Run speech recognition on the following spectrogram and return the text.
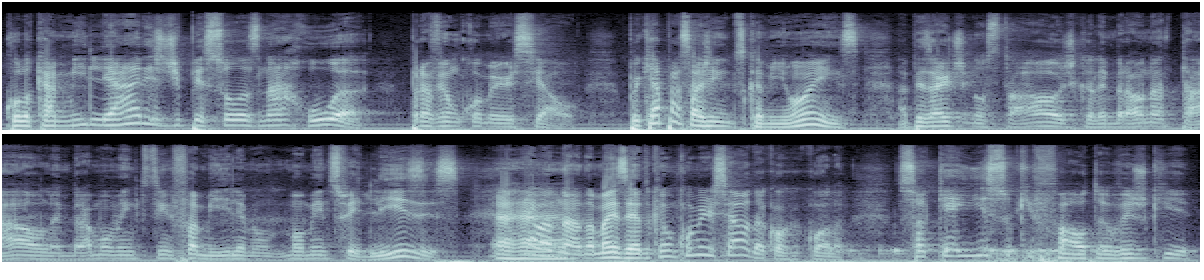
colocar milhares de pessoas na rua para ver um comercial? Porque a passagem dos caminhões, apesar de nostálgica, lembrar o Natal, lembrar momentos em família, momentos felizes, uhum. ela nada mais é do que um comercial da Coca-Cola. Só que é isso que falta. Eu vejo que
